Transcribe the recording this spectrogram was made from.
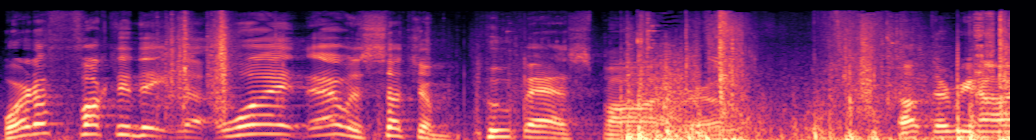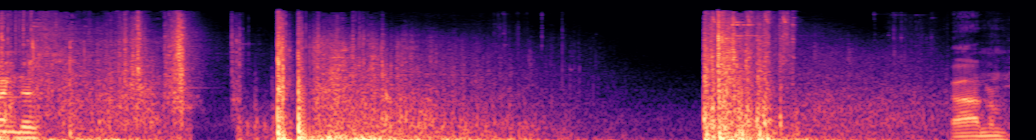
Where the fuck did they? Uh, what? That was such a poop ass spawn, bro. Oh, they're behind us. Got him.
